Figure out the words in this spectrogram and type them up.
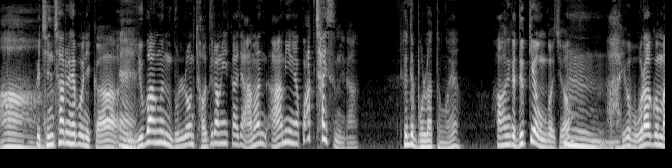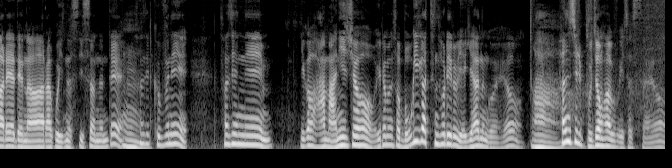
아. 그 진찰을 해보니까 네. 이 유방은 물론 겨드랑이까지 암, 암이 그냥 꽉 차 있습니다. 근데 몰랐던 거예요. 아, 그러니까 늦게 온 거죠. 음. 아, 이거 뭐라고 말해야 되나라고 있- 있었는데, 음. 선생 그분이, 선생님, 이거 암 아니죠? 이러면서 모기 같은 소리로 얘기하는 거예요. 아. 현실 부정하고 계셨어요.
